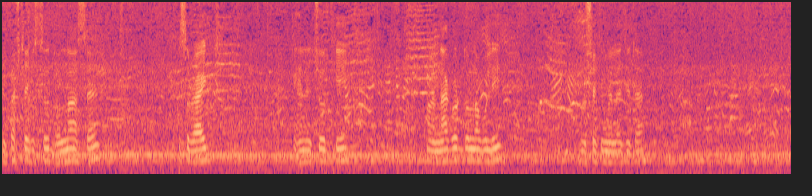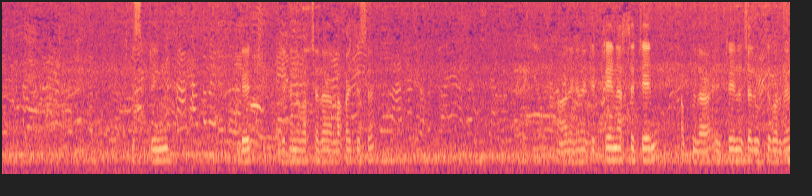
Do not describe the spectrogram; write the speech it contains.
এই পাশটায় কিছু দোলনা আছে কিছু রাইড এখানে আহ, নাগর দোলনা বলি বৈশাখী মেলা যেটা। স্প্রিং ডেট যেখানে বাচ্চারা লাফাইতেছে। আর এখানে একটি ট্রেন আসছে ট্রেন। আপনারা এই ট্রেনে চালিয়ে উঠতে পারবেন।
